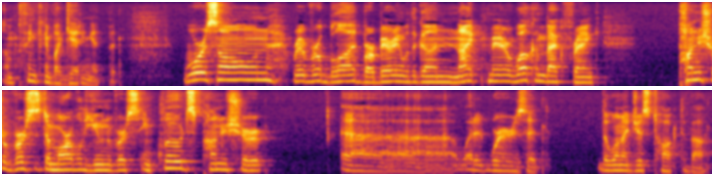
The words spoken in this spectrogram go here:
I'm thinking about getting it, but Warzone, River of Blood, Barbarian with a Gun, Nightmare. Welcome back, Frank. Punisher versus the Marvel Universe includes Punisher. Uh, what? Where is it? The one I just talked about.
